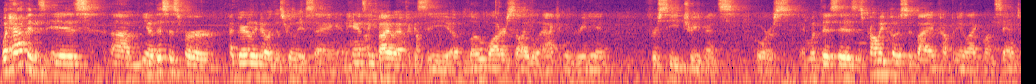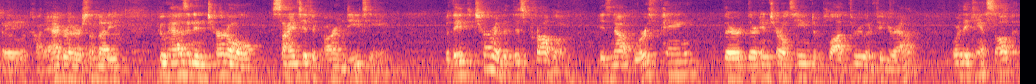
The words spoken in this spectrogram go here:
What happens is um, you know, this is for, I barely know what this really is saying, enhancing bioefficacy of low water soluble active ingredient for seed treatments, of course. And what this is, is probably posted by a company like Monsanto or Conagra or somebody who has an internal scientific R&D team. But they've determined that this problem is not worth paying their, their internal team to plod through and figure out, or they can't solve it.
